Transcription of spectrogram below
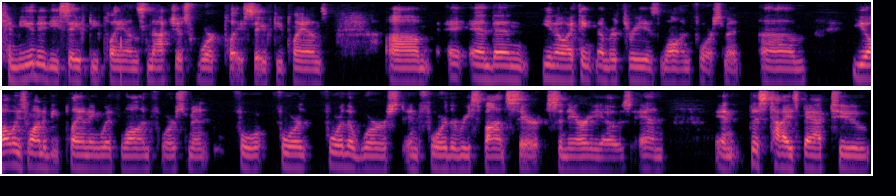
community safety plans, not just workplace safety plans. Um, and, and, then, you know, I think number three is law enforcement. Um, you always want to be planning with law enforcement for for for the worst and for the response scenarios. And and this ties back to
